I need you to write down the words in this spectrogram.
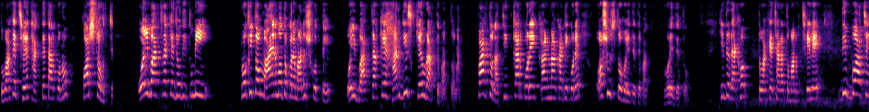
তোমাকে ছেড়ে থাকতে তার কোনো কষ্ট হচ্ছে ওই বাচ্চাকে যদি তুমি প্রকৃত মায়ের মতো করে মানুষ করতে, ওই বাচ্চাকে হারগিস কেউ রাখতে পারতো না। পারতো না। চিৎকার করে, কান্নাকাটি করে অসুস্থ হয়ে যেতে পার, হয়ে যেত। কিন্তু দেখো, তোমাকে ছাড়া তোমার ছেলে দিব্য আছে।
